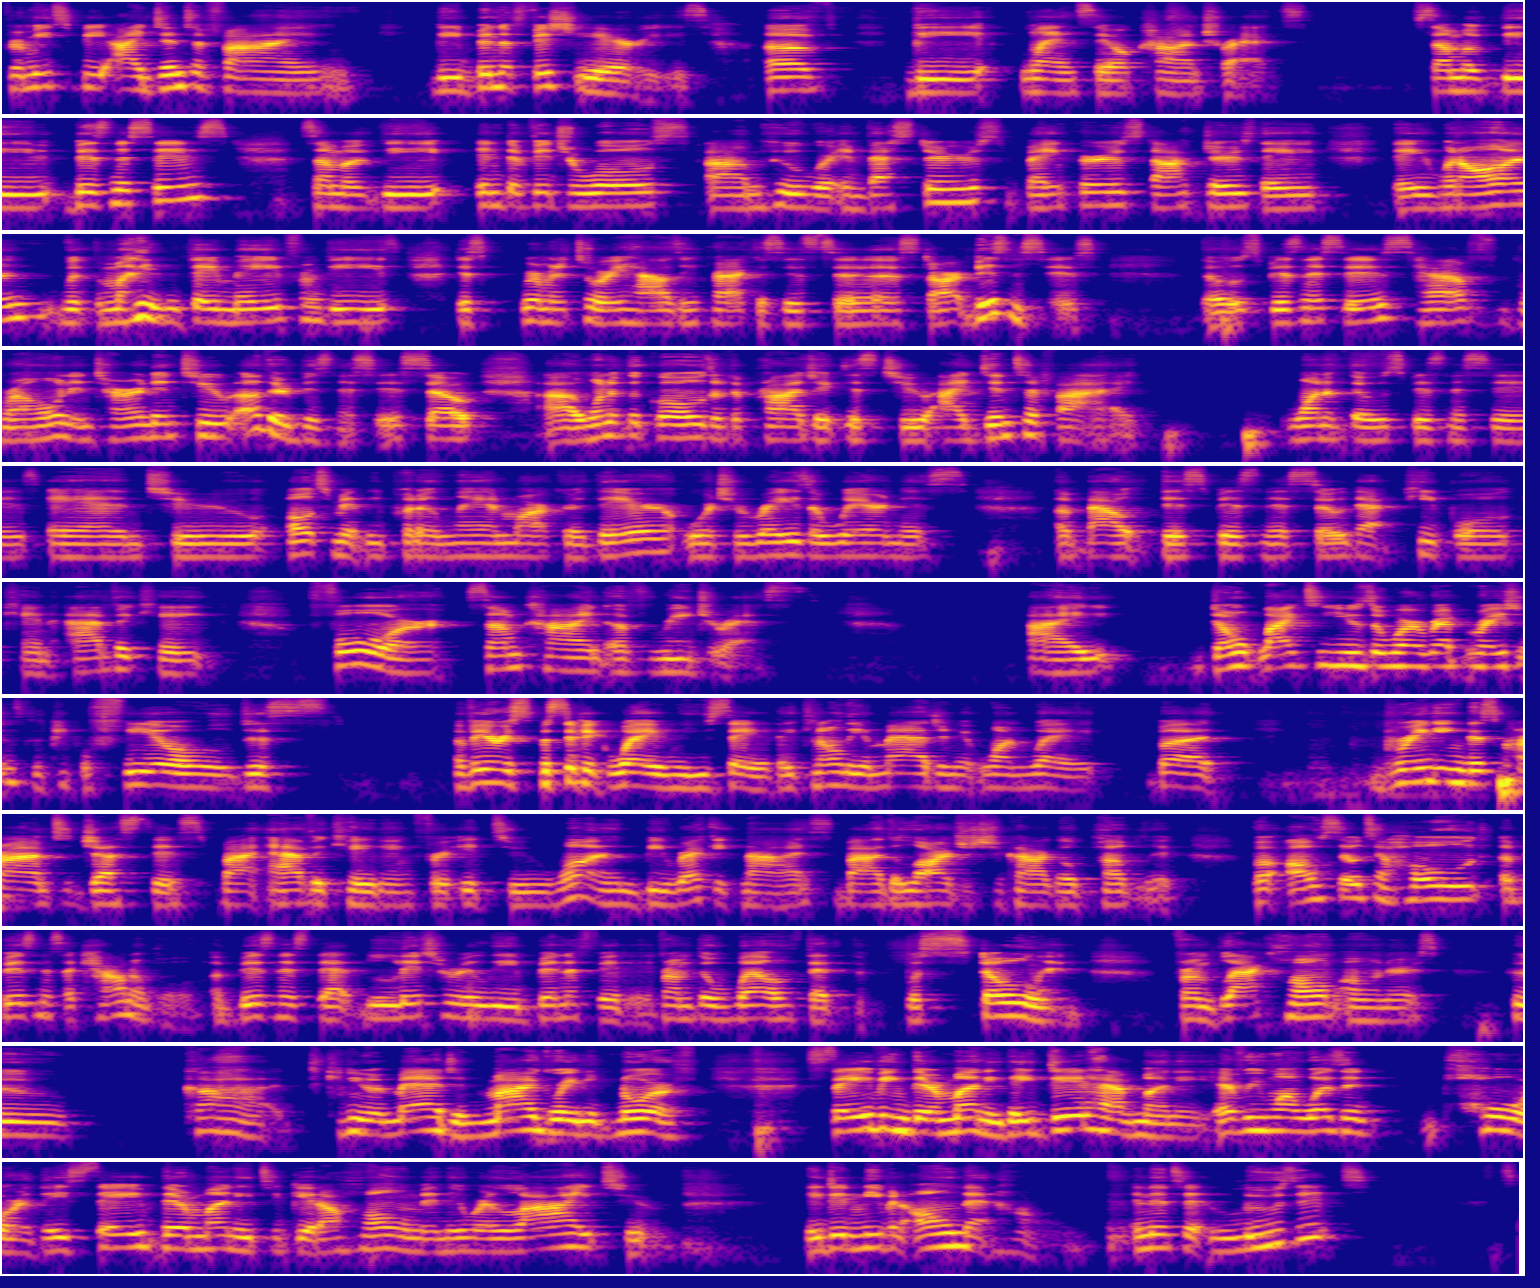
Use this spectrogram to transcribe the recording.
for me to be identifying the beneficiaries of the land sale contracts some of the businesses, some of the individuals um, who were investors, bankers, doctors. They they went on with the money that they made from these discriminatory housing practices to start businesses. Those businesses have grown and turned into other businesses. So, uh, one of the goals of the project is to identify one of those businesses and to ultimately put a landmarker there or to raise awareness about this business so that people can advocate for some kind of redress. I don't like to use the word reparations because people feel just a very specific way when you say it. They can only imagine it one way. But bringing this crime to justice by advocating for it to, one, be recognized by the larger Chicago public, but also to hold a business accountable, a business that literally benefited from the wealth that was stolen from Black homeowners who, God, can you imagine, migrated north, saving their money. They did have money. Everyone wasn't poor. They saved their money to get a home and they were lied to. They didn't even own that home. And then to lose it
